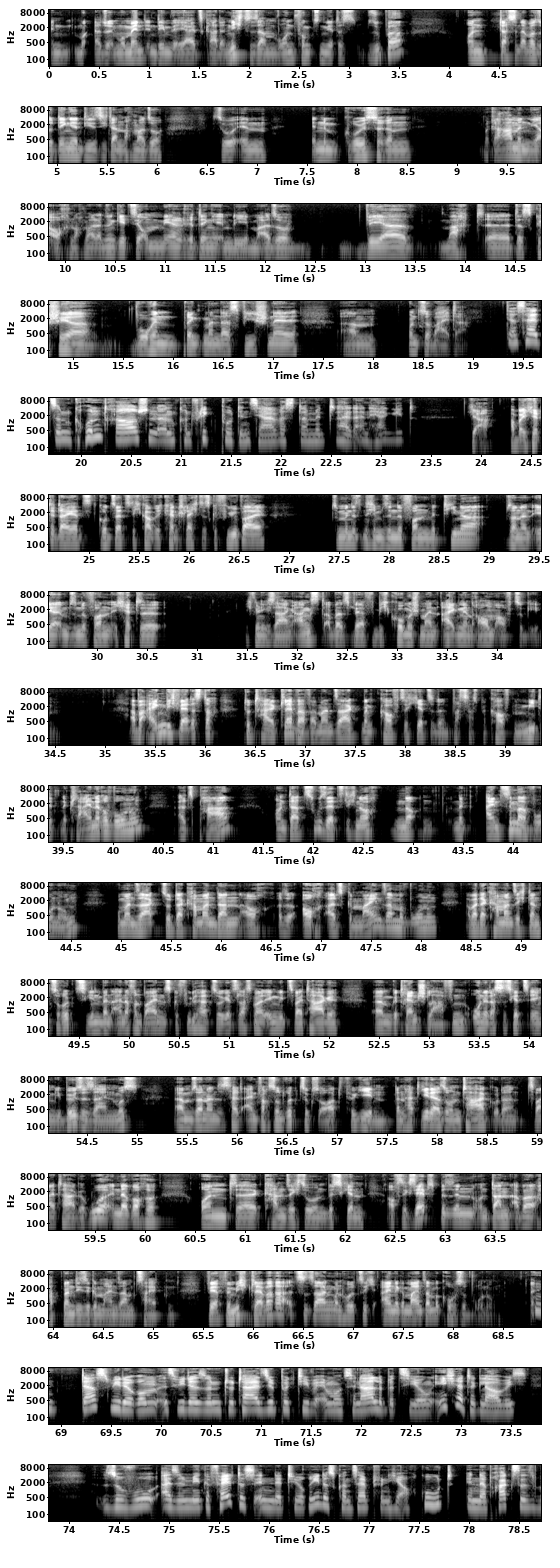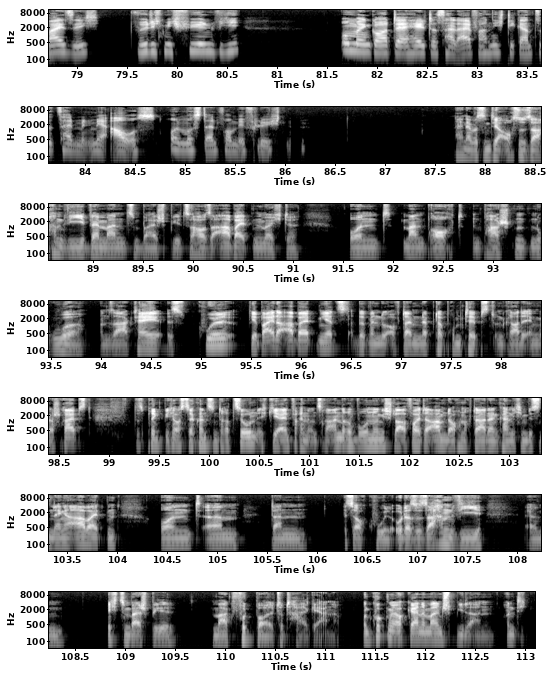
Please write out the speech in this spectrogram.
in, also im Moment, in dem wir ja jetzt gerade nicht zusammen wohnen, funktioniert das super. Und das sind aber so Dinge, die sich dann nochmal so, so im, in einem größeren Rahmen ja auch nochmal. Also dann geht es ja um mehrere Dinge im Leben. Also wer macht äh, das Geschirr, wohin bringt man das, wie schnell ähm, und so weiter. Das ist halt so ein Grundrauschen an Konfliktpotenzial, was damit halt einhergeht. Ja, aber ich hätte da jetzt grundsätzlich, glaube ich, kein schlechtes Gefühl bei. Zumindest nicht im Sinne von mit Tina, sondern eher im Sinne von, ich hätte, ich will nicht sagen Angst, aber es wäre für mich komisch, meinen eigenen Raum aufzugeben. Aber eigentlich wäre das doch total clever, wenn man sagt, man kauft sich jetzt, oder was heißt man kauft, man mietet eine kleinere Wohnung als Paar und da zusätzlich noch, eine Einzimmerwohnung, wo man sagt, so da kann man dann auch, also auch als gemeinsame Wohnung, aber da kann man sich dann zurückziehen, wenn einer von beiden das Gefühl hat, so jetzt lass mal irgendwie zwei Tage ähm, getrennt schlafen, ohne dass es jetzt irgendwie böse sein muss, ähm, sondern es ist halt einfach so ein Rückzugsort für jeden. Dann hat jeder so einen Tag oder zwei Tage Ruhe in der Woche und äh, kann sich so ein bisschen auf sich selbst besinnen und dann aber hat man diese gemeinsamen Zeiten. Wäre für mich cleverer, als zu sagen, man holt sich eine gemeinsame große Wohnung. Und das wiederum ist wieder so eine total subjektive emotionale Beziehung. Ich hätte, glaube ich, sowohl, also mir gefällt das in der Theorie, das Konzept finde ich auch gut. In der Praxis weiß ich, würde ich mich fühlen wie, oh mein Gott, der hält das halt einfach nicht die ganze Zeit mit mir aus und muss dann vor mir flüchten. Nein, aber es sind ja auch so Sachen wie, wenn man zum Beispiel zu Hause arbeiten möchte und man braucht ein paar Stunden Ruhe und sagt, hey, ist cool, wir beide arbeiten jetzt, aber wenn du auf deinem Laptop rumtippst und gerade irgendwas schreibst, das bringt mich aus der Konzentration, ich gehe einfach in unsere andere Wohnung, ich schlafe heute Abend auch noch da, dann kann ich ein bisschen länger arbeiten und ähm, dann ist auch cool. Oder so Sachen wie, ähm, ich zum Beispiel mag Football total gerne und gucke mir auch gerne mal ein Spiel an. Und ich,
